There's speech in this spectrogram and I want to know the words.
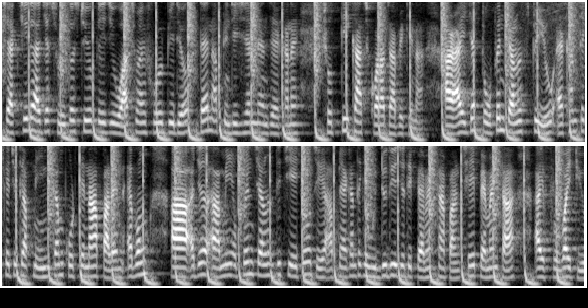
So actually I just request you please you watch my full video then আপনি ডিসিশন নেন যে এখানে সত্যিই কাজ করা যাবে কি না আর I just open challenge to you এখান থেকে যদি আপনি ইনকাম করতে না পারেন, এবং আমি ওপেন চ্যালেঞ্জ দিচ্ছি এটাও যে আপনি এখান থেকে উইড্রো দিয়ে যদি পেমেন্ট না পান, সেই পেমেন্টটা আই প্রোভাইড ইউ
